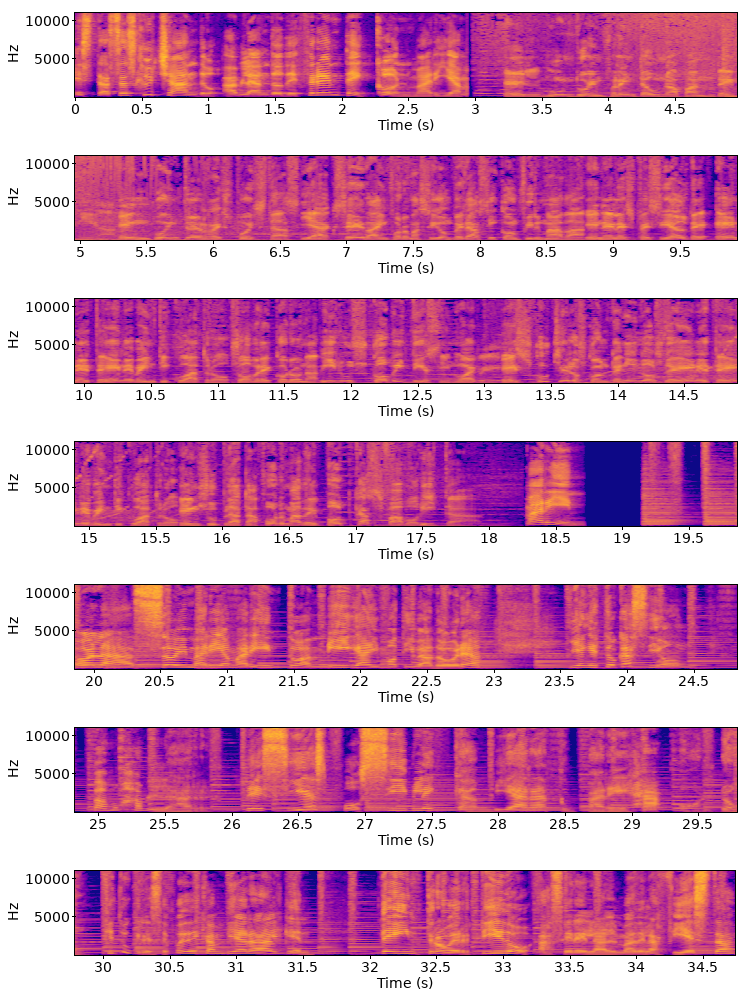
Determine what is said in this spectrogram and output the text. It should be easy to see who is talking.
Speaker 1: Estás escuchando Hablando de Frente con María.
Speaker 2: El mundo enfrenta una pandemia. Encuentre respuestas y acceda a información veraz y confirmada en el especial de NTN24 sobre coronavirus COVID-19. Escuche los contenidos de NTN24 en su plataforma de podcast favorita.
Speaker 1: Marín. Hola, soy María Marín, tu amiga y motivadora. Y en esta ocasión vamos a hablar de si es posible cambiar a tu pareja o no. ¿Qué tú crees? ¿Se puede cambiar a alguien de introvertido a ser el alma de la fiesta?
